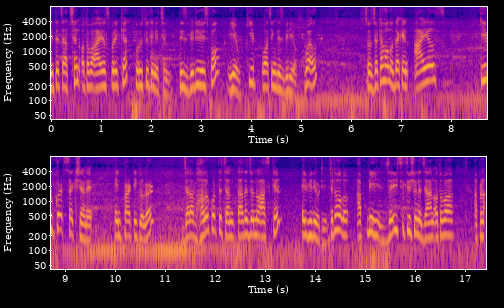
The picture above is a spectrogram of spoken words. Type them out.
দিতে চাচ্ছেন অথবা আইএলস পরীক্ষার প্রস্তুতি নিচ্ছেন this video is for you keep watching this video well so যেটা হলো, দেখেন আইএলস কিউকার্ড সেকশানে ইন পার্টিকুলার যারা ভালো করতে চান, তাদের জন্য আজকের এই ভিডিওটি যেটা হলো, আপনি যেই সিচুয়েশনে যান অথবা আপনার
